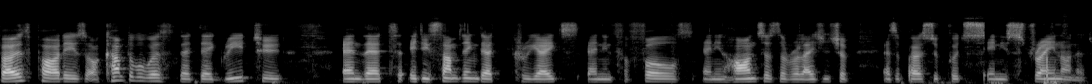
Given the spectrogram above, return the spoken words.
both parties are comfortable with, that they agreed to, and that it is something that creates and fulfills and enhances the relationship as opposed to puts any strain on it.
